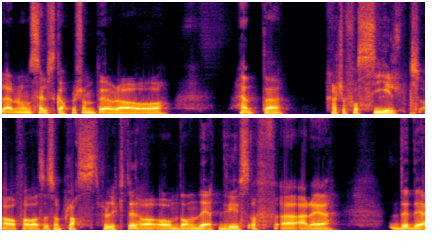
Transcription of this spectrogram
det er noen selskaper som prøver da å hente kanskje fossilt avfall, altså som plastprodukter, og, og omdanne det til drivstoff. Er det det, det,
